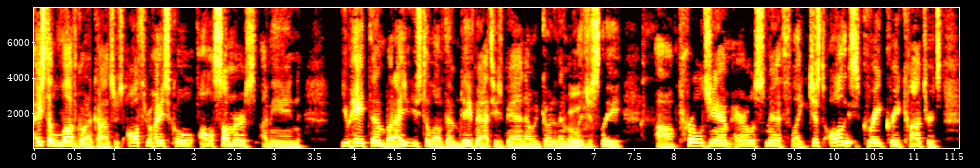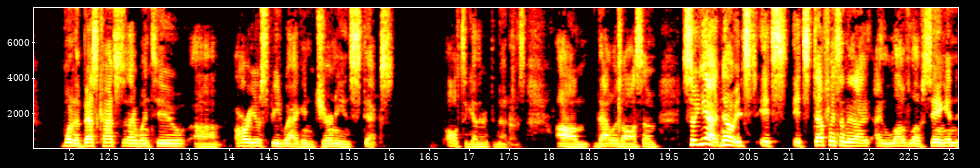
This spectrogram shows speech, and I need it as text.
I used to love going to concerts all through high school, all summers. I mean, you hate them, but I used to love them. Dave Matthews Band, I would go to them Oof. religiously. Uh, Pearl Jam, Aerosmith, like just all these great, great concerts. One of the best concerts I went to, uh, REO Speedwagon, Journey, and Styx, all together at the Meadows. Um, that was awesome. So yeah, no, it's it's it's definitely something that I, I love love seeing, and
